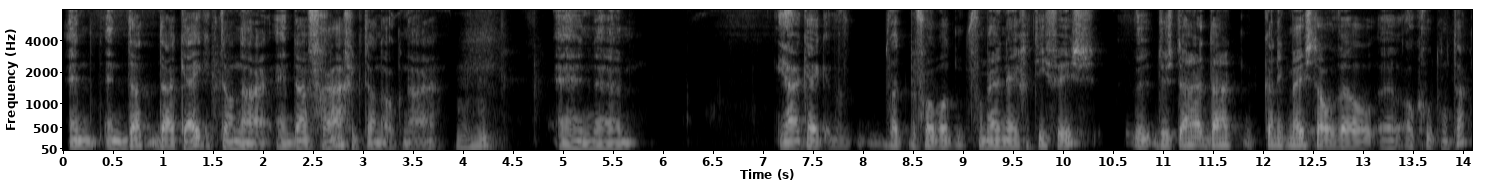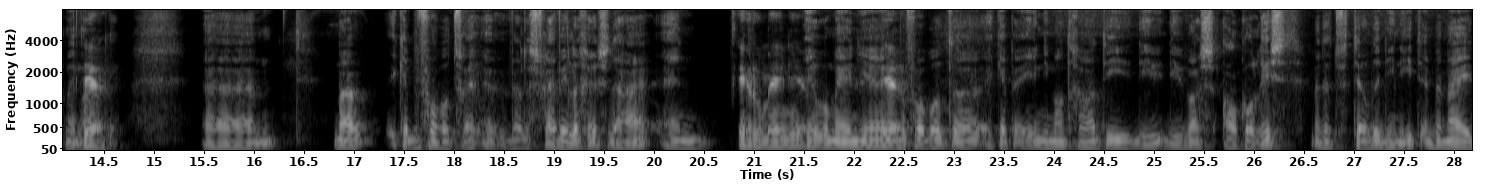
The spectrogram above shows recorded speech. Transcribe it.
En, en dat, daar kijk ik dan naar en daar vraag ik dan ook naar. En ehm, ja, kijk, wat bijvoorbeeld voor mij negatief is, eh, dus daar, daar kan ik meestal wel eh, ook goed contact mee maken. Ehm, maar ik heb bijvoorbeeld vrij- eh, wel eens vrijwilligers daar en In Roemenië. in Roemenië. Ja. Bijvoorbeeld, ik heb één iemand gehad die, die, die was alcoholist, maar dat vertelde hij niet. En bij mij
